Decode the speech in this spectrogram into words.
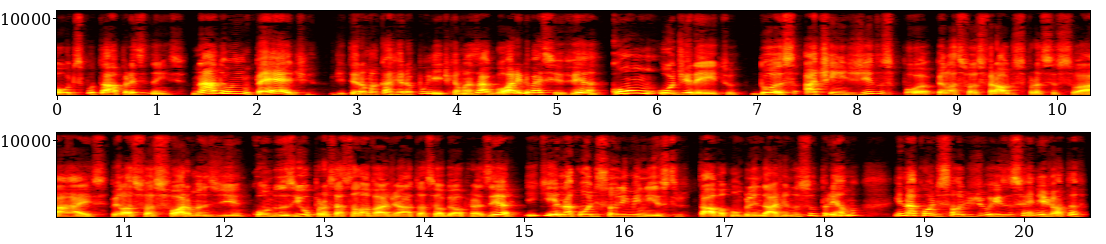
ou disputar a presidência. Nada o impede de ter uma carreira política, mas agora ele vai se ver com o direito dos atingidos por, pelas suas fraudes processuais, pelas suas formas de conduzir o processo Lava Jato a seu bel prazer, e que na condição de ministro estava com blindagem do Supremo, e na condição de juiz o CNJ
